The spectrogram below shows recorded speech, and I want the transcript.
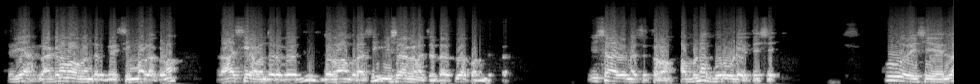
சரியா? லக்னமா வந்திருக்கு சிம்ம லக்னம். ராசியா வந்திருக்கிறது துலாம் ராசி விசாக நட்சத்திரத்துல பிறந்திருக்காரு. விசாக நட்சத்திரம் அப்படின்னா குருவுடைய திசை. குரு திசையில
